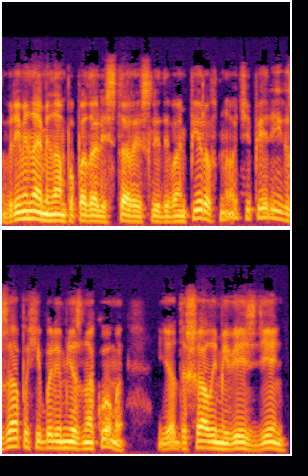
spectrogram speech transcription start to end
Временами нам попадались старые следы вампиров, но теперь их запахи были мне знакомы, я дышал ими весь день.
